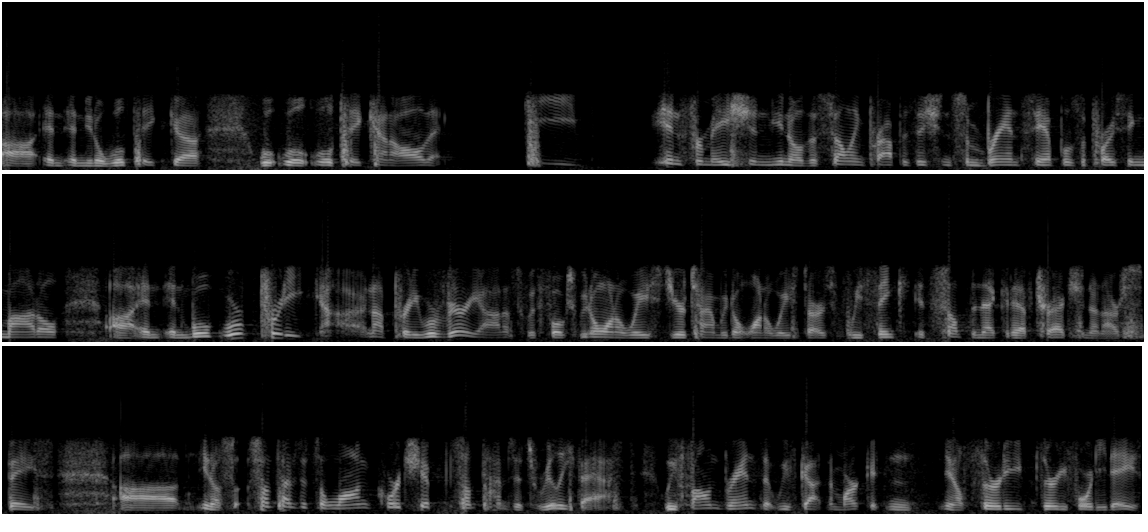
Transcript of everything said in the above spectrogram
uh, and and you know we'll take uh, we'll, we'll we'll take kind of all that key information, you know, the selling proposition, some brand samples, the pricing model, uh, and and we'll, we're pretty, uh, not pretty, we're very honest with folks. We don't want to waste your time. We don't want to waste ours. If we think it's something that could have traction in our space, uh, you know, so, sometimes it's a long courtship. Sometimes it's really fast. We've found brands that we've gotten the market in you know 30, 30, 40 days.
